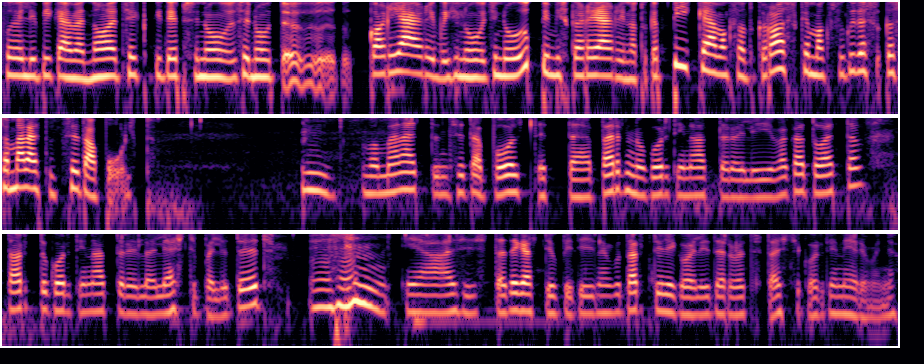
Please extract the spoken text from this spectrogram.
või oli pigem, et noh, et see ikkagi teeb sinu, sinu äh, karjääri või sinu, sinu õppimiskarjääri natuke pikemaks, natuke raskemaks või kuidas, kas sa mäletad seda poolt? ma mäletan seda poolt, et äh, Pärnu koordinaator oli väga toetav, Tartu koordinaatoril oli hästi palju tööd mm -hmm. ja siis ta tegelikult ju pidi nagu Tartu Ülikooli tervet seda asja koordineerima, on ju.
